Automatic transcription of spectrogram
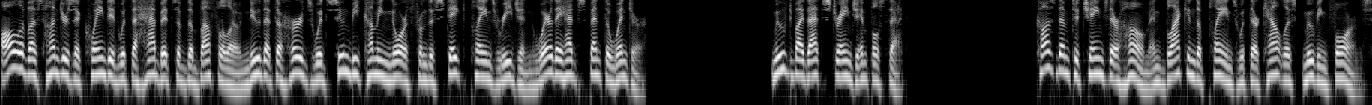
All of us hunters acquainted with the habits of the buffalo knew that the herds would soon be coming north from the Staked Plains region where they had spent the winter. Moved by that strange impulse that, caused them to change their home and blacken the plains with their countless, moving forms.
